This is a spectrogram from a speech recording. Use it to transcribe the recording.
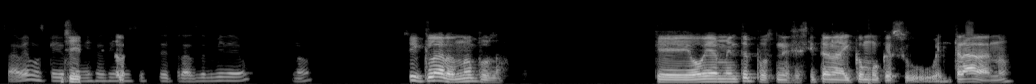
sabemos que hay organizaciones detrás del video, ¿no? Sí, claro, ¿no? Pues que obviamente pues necesitan ahí como que su entrada, ¿no?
